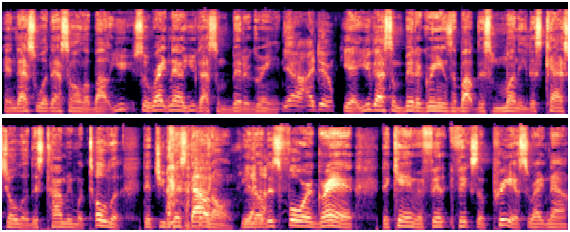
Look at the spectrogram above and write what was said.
And that's what that's all about. You so right now you got some bitter greens. Yeah, I do. Yeah, you got some bitter greens about this money, this cashola, this Tommy Mottola that you missed out on. You yeah. know, this four grand that can't even fit, fix a Prius right now.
